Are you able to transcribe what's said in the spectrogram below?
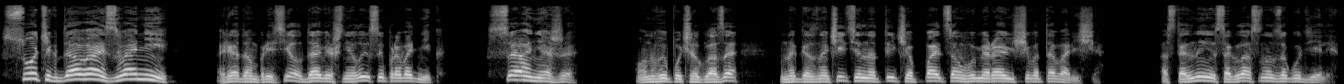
Сотик, давай, звони!» Рядом присел давишний лысый проводник. «Саня же!» Он выпучил глаза, многозначительно тыча пальцем в умирающего товарища. Остальные согласно загудели.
